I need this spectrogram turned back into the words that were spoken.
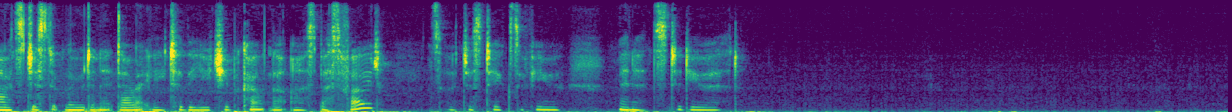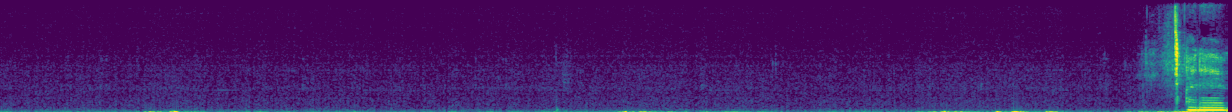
now it's just uploading it directly to the YouTube account that I specified so it just takes a few minutes to do it. and um,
